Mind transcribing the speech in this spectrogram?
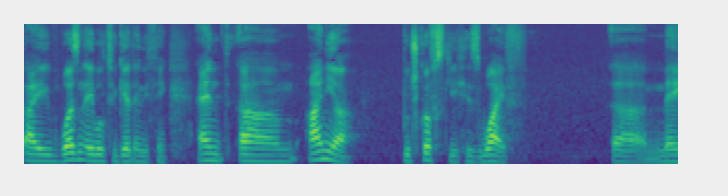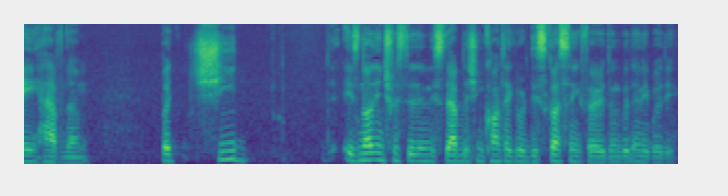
I wasn't able to get anything. And um, Anya Buchkovsky, his wife, uh, may have them, but she is not interested in establishing contact or discussing Feridun with anybody. Do,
